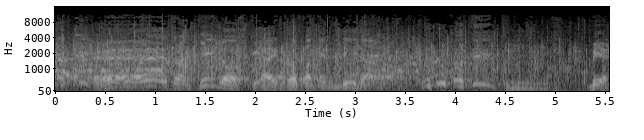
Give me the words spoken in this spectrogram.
Bien. Eh, eh, tranquilos, que hay ropa tendida. Bien.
